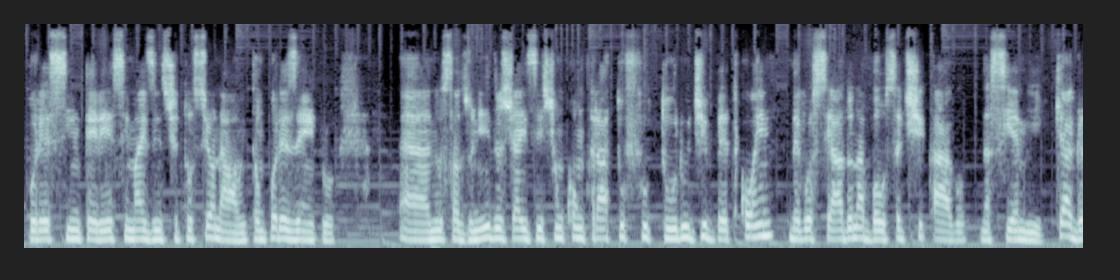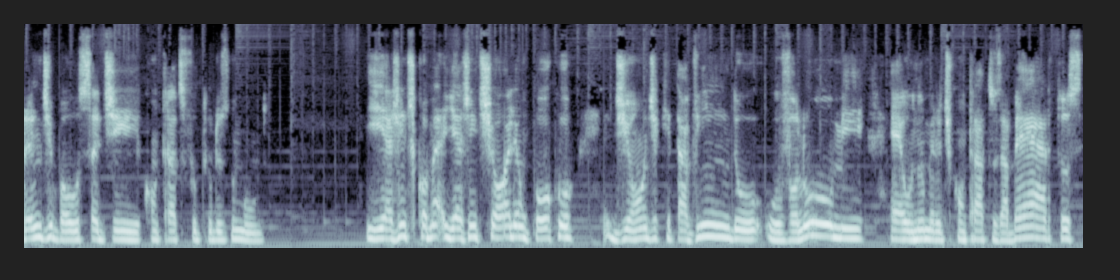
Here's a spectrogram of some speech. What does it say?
por esse interesse mais institucional. Então, por exemplo, Uh, nos Estados Unidos já existe um contrato futuro de Bitcoin negociado na Bolsa de Chicago, na CME, que é a grande bolsa de contratos futuros no mundo. E a gente, come, e a gente olha um pouco de onde que está vindo o volume, é, o número de contratos abertos,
